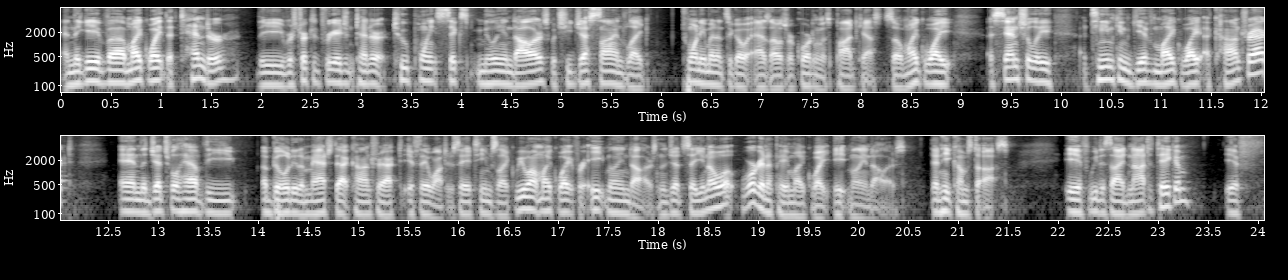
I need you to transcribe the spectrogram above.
And they gave uh, Mike White the tender, the restricted free agent tender at $2.6 million, which he just signed like 20 minutes ago as I was recording this podcast. So Mike White, essentially, a team can give Mike White a contract, and the Jets will have the ability to match that contract if they want to. Say a team's like, we want Mike White for $8 million. And the Jets say, you know what? We're going to pay Mike White $8 million. Then he comes to us. if we decide not to take him, if,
